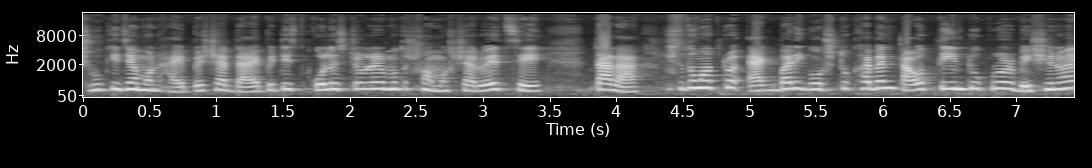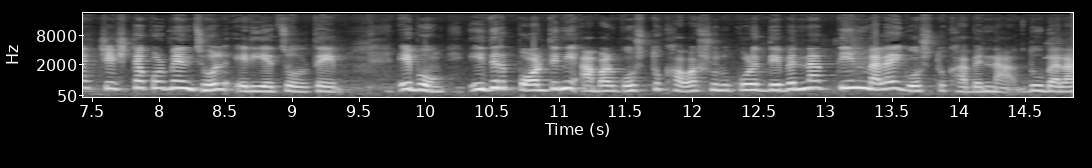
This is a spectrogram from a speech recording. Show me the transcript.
ঝুঁকি যেমন হাই প্রেশার ডায়াবেটিস কোলেস্টেরলের মতো সমস্যা রয়েছে, তারা শুধুমাত্র একবারই গোস্ত খাবেন, তাও তিন টুকরোর বেশি নয়, চেষ্টা করবেন ঝোল এড়িয়ে চলতে। এবং ঈদের পরদিনই আবার গোস্ত খাওয়া শুরু করে দেবেন না, তিন বেলায় গোশত খাবেন না। দুবেলা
